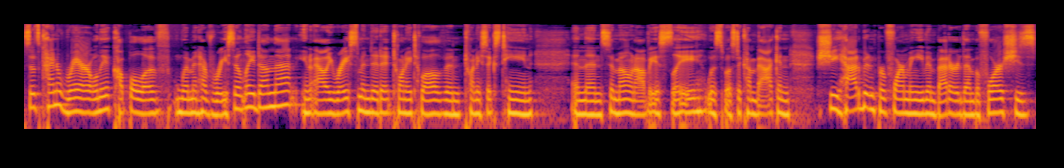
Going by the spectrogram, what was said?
So it's kind of rare. Only a couple of women have recently done that. You know, Aly Raisman did it 2012 and 2016. And then Simone obviously was supposed to come back and she had been performing even better than before. She's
